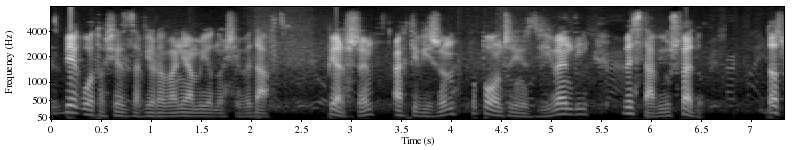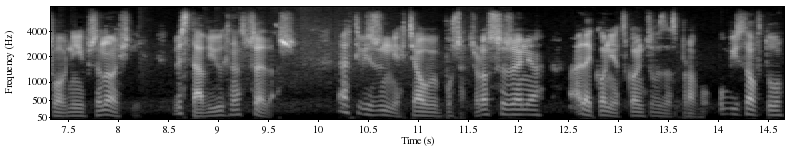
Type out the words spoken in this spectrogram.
Zbiegło to się z zawirowaniami odnośnie wydawcy. Pierwszy, Activision, po połączeniu z Vivendi, wystawił Szwedów. Dosłownie ich przenośni. Wystawił ich na sprzedaż. Activision nie chciało wypuszczać rozszerzenia, ale koniec końców za sprawą Ubisoftu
